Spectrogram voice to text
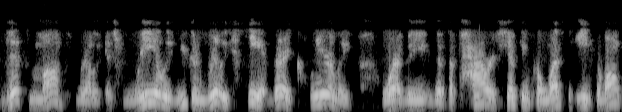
this month really is really you can really see it very clearly where the the, the power is shifting from west to east. It won't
